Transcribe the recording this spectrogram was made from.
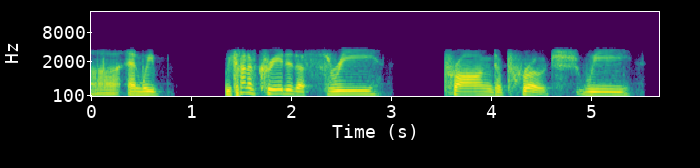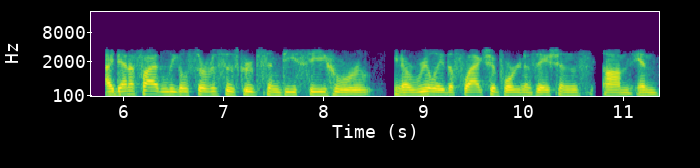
Uh, and we we kind of created a three pronged approach. We identified legal services groups in DC who were, you know, really the flagship organizations um, in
